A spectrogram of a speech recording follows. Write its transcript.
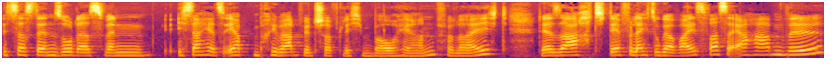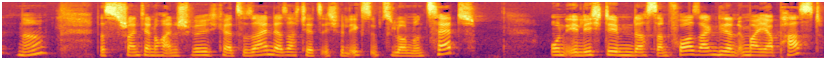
ist das denn so, dass wenn, ich sage jetzt, ihr habt einen privatwirtschaftlichen Bauherrn vielleicht, der sagt, der vielleicht sogar weiß, was er haben will, ne? das scheint ja noch eine Schwierigkeit zu sein, der sagt jetzt, ich will X, Y und Z und ihr legt dem das dann vor, sagen die dann immer, ja, passt?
